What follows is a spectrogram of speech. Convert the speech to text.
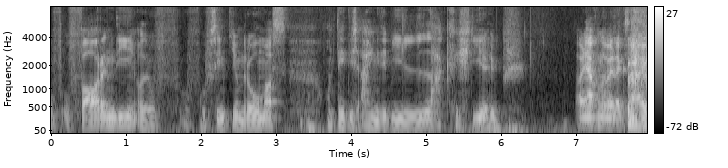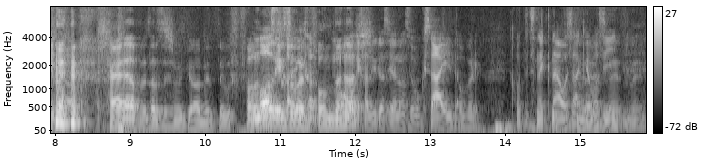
auf, auf Fahrende oder auf, auf, auf Sinti und Romas. Und dort ist eine dabei, leck ist die hübsch. Habe ich einfach noch gesagt. ja. Hä, aber das ist mir gar nicht aufgefallen, Mal, dass ich, du so habe- ich, empfunden habe- mal, hast. ich habe dir das ja noch so gesagt, aber wollte jetzt nicht genau sagen, Nein, was ich nein, dort nein.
